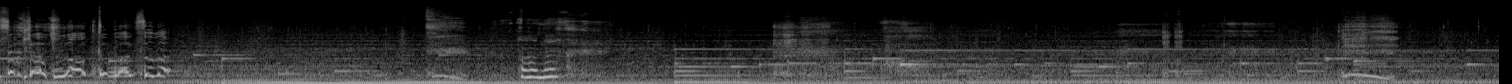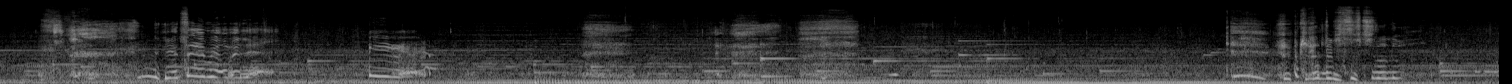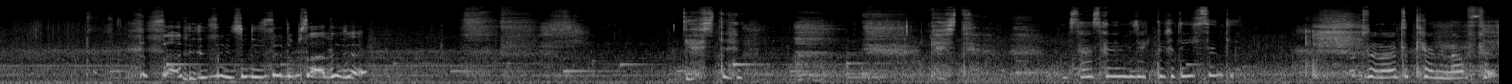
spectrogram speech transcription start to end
Sana ne yaptım ben sana? Ağla. beni sevmiyor beni. Bilmiyorum. Hep kendimi suçladım. Sadece sevsin istedim sadece. Geçti. Geçti. Sen sevilmeyecek biri değilsin ki. Lütfen artık kendini affet.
